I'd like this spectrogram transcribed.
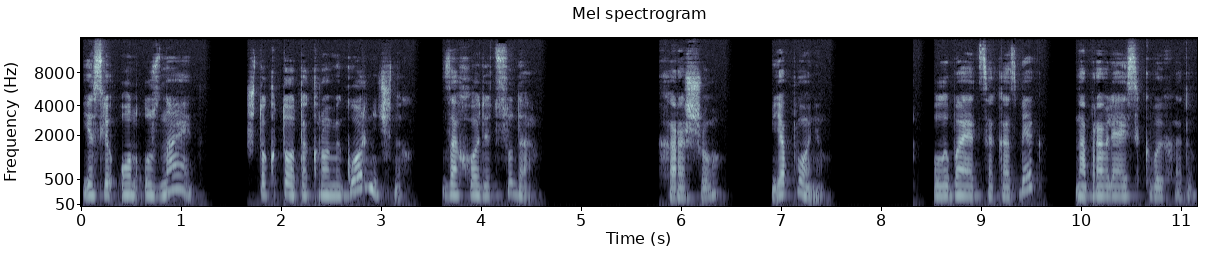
если он узнает, что кто-то, кроме горничных, заходит сюда. Хорошо, я понял улыбается Казбек, направляясь к выходу.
